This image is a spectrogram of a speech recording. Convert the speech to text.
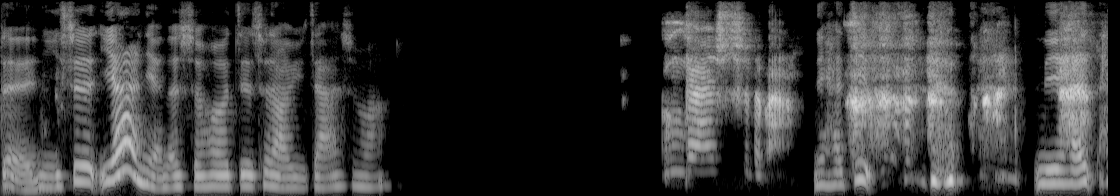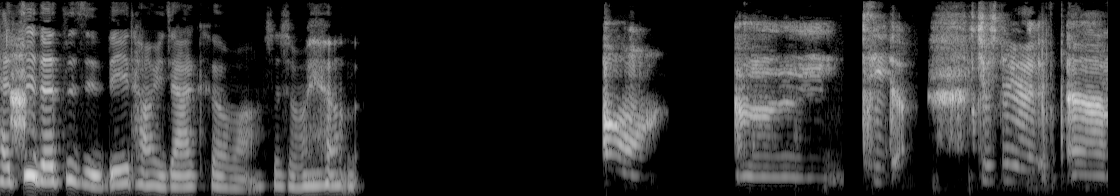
对你是一二年的时候接触到瑜伽是吗？应该是的吧？你还记？你还还记得自己第一堂瑜伽课吗？是什么样的？哦，嗯，记得，就是嗯，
